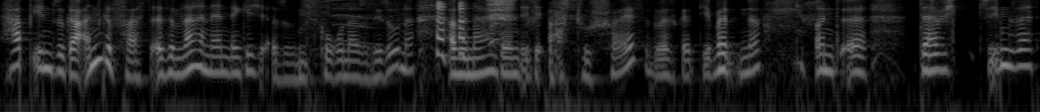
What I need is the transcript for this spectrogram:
habe ihn sogar angefasst. Also im Nachhinein denke ich, also mit Corona sowieso, ne? Aber im Nachhinein denke ich, ach du Scheiße, du hast gerade jemanden, ne? Und äh, da habe ich zu ihm gesagt,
